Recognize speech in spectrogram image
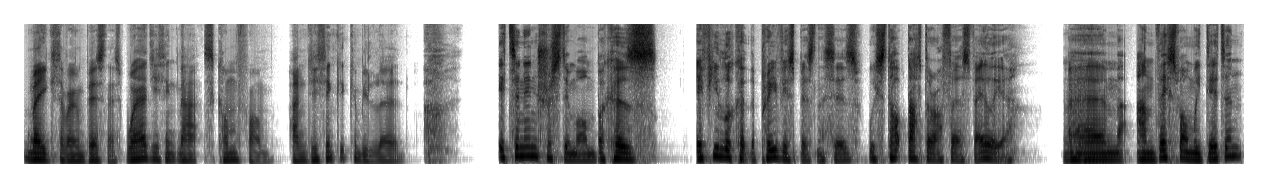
make their own business. Where do you think that's come from? And do you think it can be learned? It's an interesting one because if you look at the previous businesses, we stopped after our first failure. Mm. Um, and this one we didn't.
